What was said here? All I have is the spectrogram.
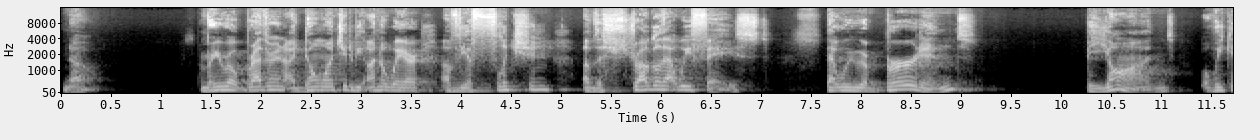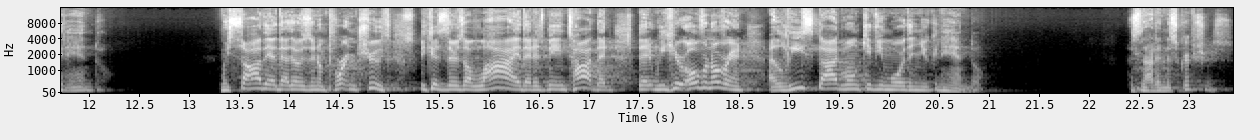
No. Remember, he wrote, Brethren, I don't want you to be unaware of the affliction, of the struggle that we faced, that we were burdened beyond what we could handle. We saw there that there was an important truth because there's a lie that is being taught that, that we hear over and over again. At least God won't give you more than you can handle. It's not in the scriptures.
